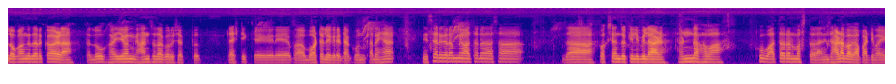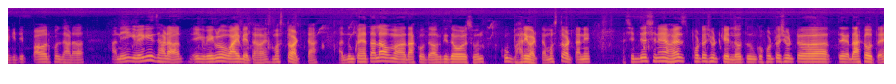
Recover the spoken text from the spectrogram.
लोकांना जर कळला तर लोक हा येऊन घाण सुद्धा करू शकतात. प्लॅस्टिकचे वगैरे बॉटल वगैरे टाकून. कारण ह्या निसर्गरम्य वातावरण असा जा पक्ष्यांचो किलबिलाड थंड हवा खूप वातावरण मस्त. आणि झाडं बघा पाठीमागे किती पॉवरफुल झाडं आहेत. आणि एक वेगळीच झाडं आहेत एक वेगळं वायब येतं हय. मस्त वाटतं. आणि तुमका हे तलाव म- अगदी जवळसून. खूप भारी वाटतं मस्त वाटतं. आणि सिद्धेशने हयच फोटोशूट केलं. तुमकां फोटोशूट ते दाखवतंय.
